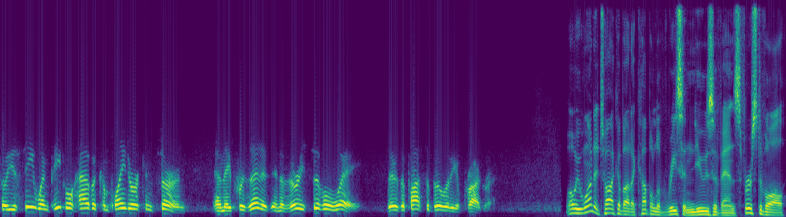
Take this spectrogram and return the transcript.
So you see, when people have a complaint or a concern and they present it in a very civil way, there's a possibility of progress. Well, we want to talk about a couple of recent news events. First of all,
